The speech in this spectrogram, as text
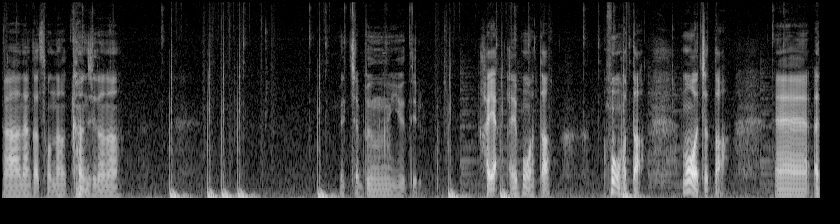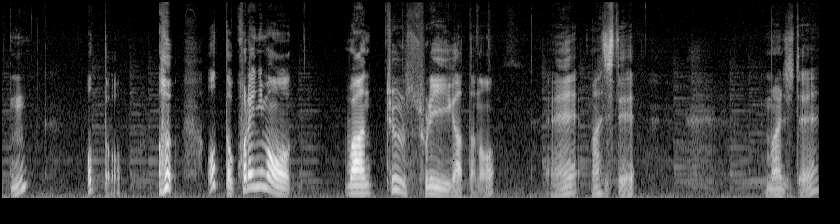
な。あーなんかそんな感じだな。めっちゃブーン言うてる。早っ。えもう終わった？もう終わった？もう終わっちゃった？えー、えん？おっと？おっとこれにもワン、ツー、スリーがあったの？えー、マジで？マジで？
